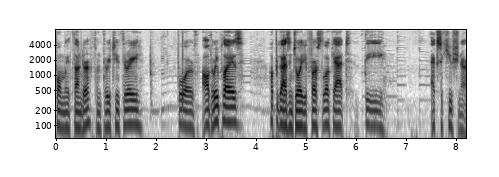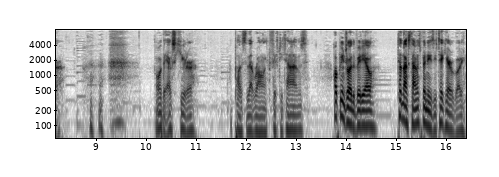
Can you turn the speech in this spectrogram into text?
formerly Thunder from 323, for all the replays. Hope you guys enjoyed your first look at the executioner. or the executor. I probably said that wrong like 50 times. Hope you enjoyed the video. Till next time, it's been easy. Take care, everybody.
